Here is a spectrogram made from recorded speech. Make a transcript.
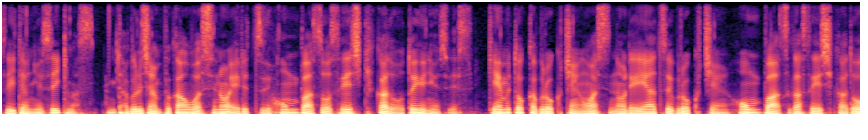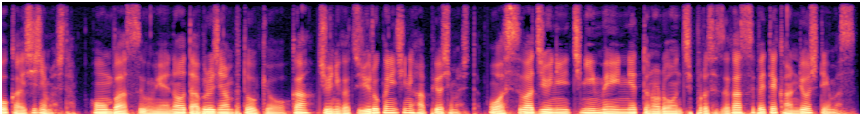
続いてのニュースいきます。ダブルジャンプがオアシスの L2 ホームバースを正式稼働というニュースです。ゲーム特化ブロックチェーンオアシスのレイヤー2ブロックチェーンホームバースが正式稼働を開始しました。ホームバース運営のダブルジャンプ東京が12月16日に発表しました。オアシスは12日にメインネットのローンチプロセスが全て完了しています。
